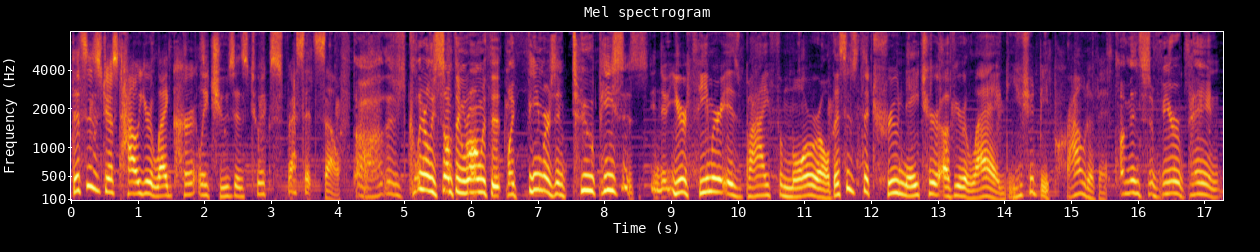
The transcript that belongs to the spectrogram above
This is just how your leg currently chooses to express itself. Uh, there's clearly something wrong with it. My femur's in two pieces. Your femur is bifemoral. This is the true nature of your leg. You should be proud of it. I'm in severe pain.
